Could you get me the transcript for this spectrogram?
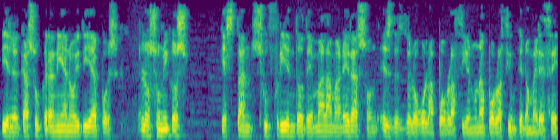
Y en el caso ucraniano hoy día, pues los únicos que están sufriendo de mala manera son, es desde luego la población, una población que no merece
